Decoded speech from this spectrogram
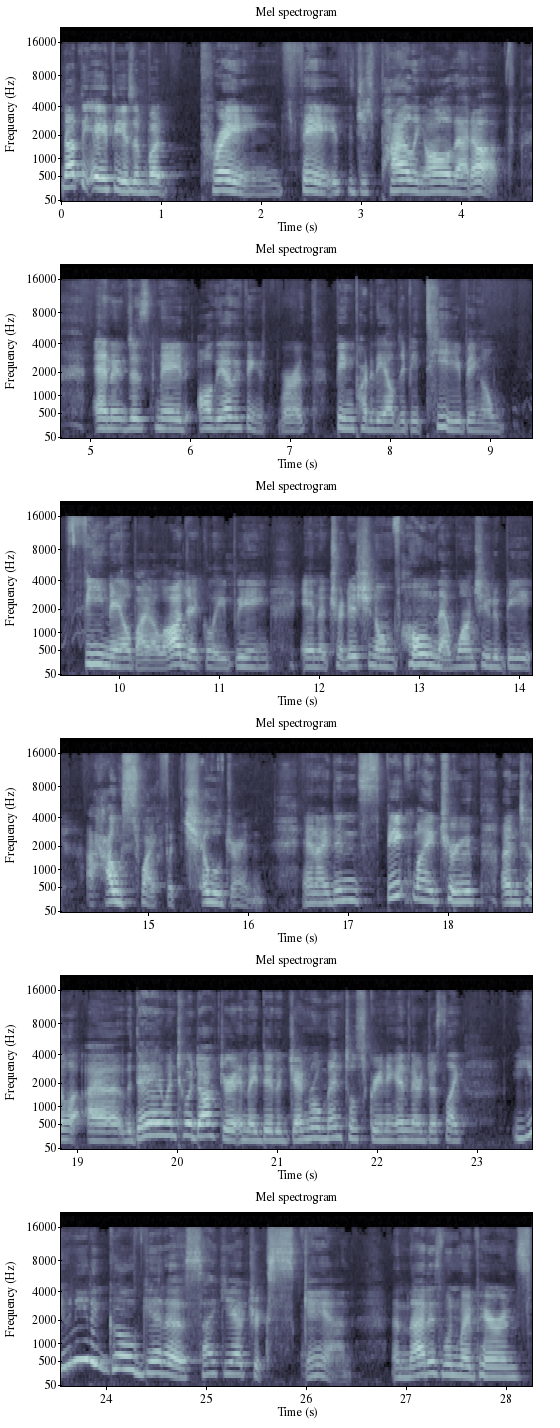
Not the atheism, but praying, faith, just piling all that up, and it just made all the other things worse. Being part of the LGBT, being a female biologically, being in a traditional home that wants you to be a housewife with children. And I didn't speak my truth until uh, the day I went to a doctor and they did a general mental screening, and they're just like, you need to go get a psychiatric scan. And that is when my parents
